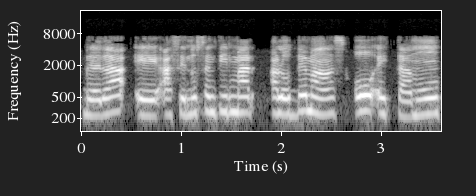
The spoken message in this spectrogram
¿verdad?, eh, haciendo sentir mal a los demás o estamos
